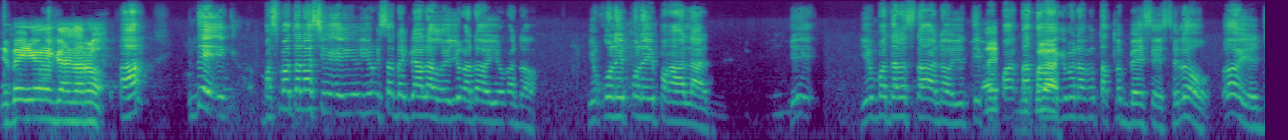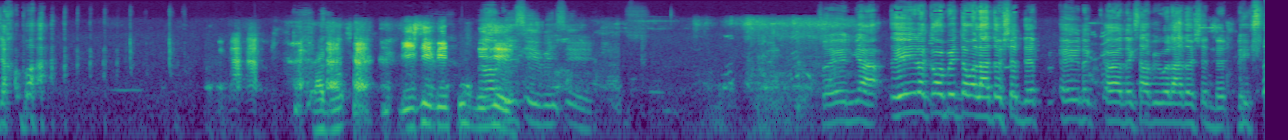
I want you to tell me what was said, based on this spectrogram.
di ba yung naglalaro? ah? Hindi, mas madalas yung, eh, yung isa naglalaro, yung ano, yung ano, yung kulay-pula yung pangalan. Y- yung madalas na ano, yung tipo, Ay, pa, tatawagin mo ng tatlong beses. Hello. Oy, andiyan ka ba? Lagi, Busy, busy, Oh, busy. busy, busy. So, yun nga. Eh, yung nag-comment na wala daw siya net, eh, nag, ah, nagsabi wala daw siya Netflix.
